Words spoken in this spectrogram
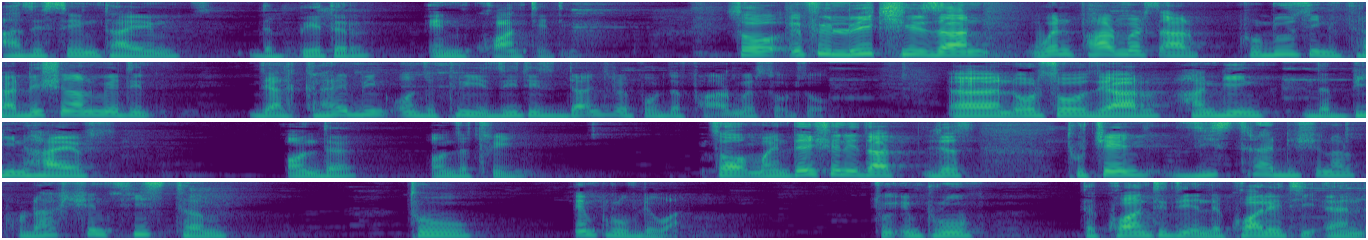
at the same time, the better in quantity. So if you look here, then when farmers are producing traditional method, they are climbing on the trees. It is dangerous for the farmers also. And also they are hanging the bean hives on the, on the tree. So my intention is that just to change this traditional production system to improve the one, to improve the quantity and the quality and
